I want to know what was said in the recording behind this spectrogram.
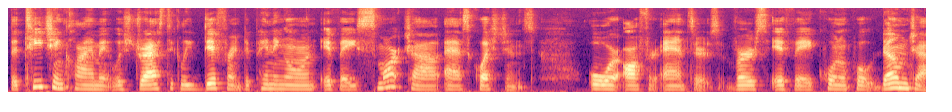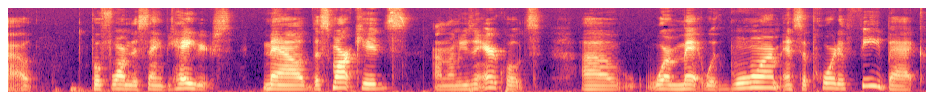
the teaching climate was drastically different depending on if a smart child asked questions or offered answers versus if a quote unquote dumb child performed the same behaviors. Now, the smart kids, and I'm using air quotes, uh, were met with warm and supportive feedback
